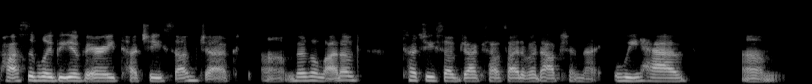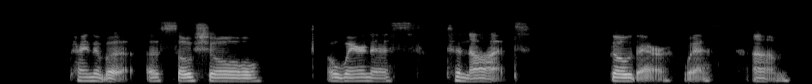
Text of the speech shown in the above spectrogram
possibly be a very touchy subject. Um, there's a lot of touchy subjects outside of adoption that we have um, kind of a, a social awareness to not go there with. Um,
